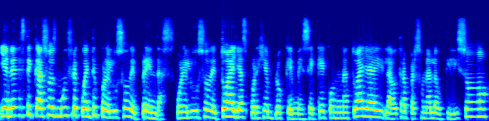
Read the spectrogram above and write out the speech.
Y en este caso es muy frecuente por el uso de prendas, por el uso de toallas, por ejemplo, que me sequé con una toalla y la otra persona la utilizó,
